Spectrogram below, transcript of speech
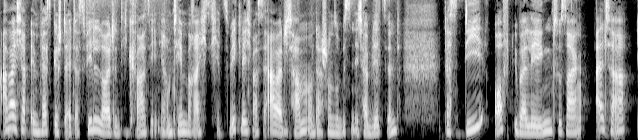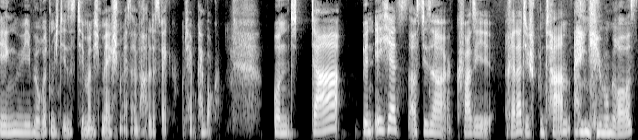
Aber ich habe eben festgestellt, dass viele Leute, die quasi in ihrem Themenbereich sich jetzt wirklich was erarbeitet haben und da schon so ein bisschen etabliert sind, dass die oft überlegen zu sagen, Alter, irgendwie berührt mich dieses Thema nicht mehr, ich schmeiß einfach alles weg und ich habe keinen Bock. Und da bin ich jetzt aus dieser quasi relativ spontanen Eingebung raus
